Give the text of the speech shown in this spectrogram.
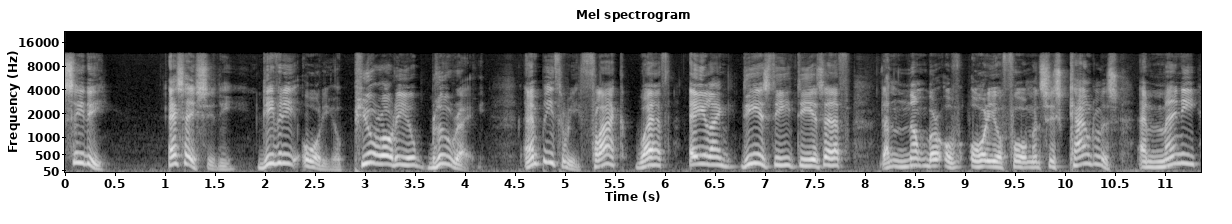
CD, SACD, DVD audio, pure audio, Blu-ray, MP3, FLAC, WAV, ALAC, DSD, DSF, the number of audio formats is countless and many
